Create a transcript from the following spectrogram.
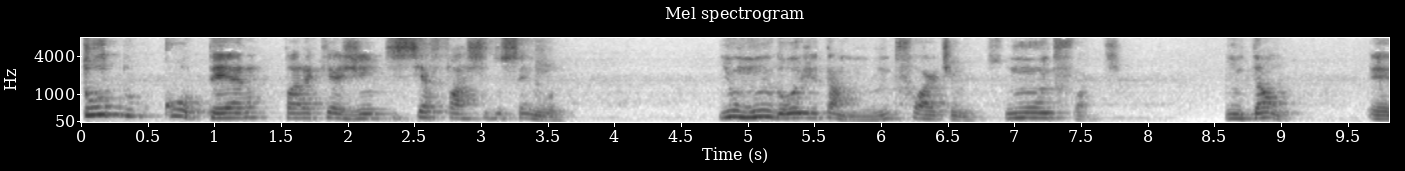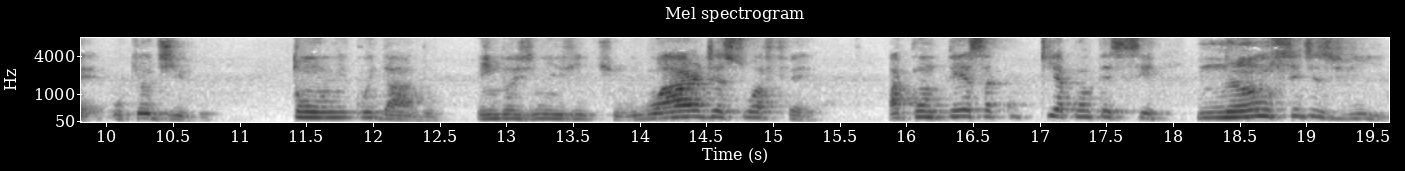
Tudo coopera para que a gente se afaste do Senhor. E o mundo hoje está muito forte, irmãos, muito forte. Então, é o que eu digo: tome cuidado em 2021, guarde a sua fé. Aconteça o que acontecer, não se desvie.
